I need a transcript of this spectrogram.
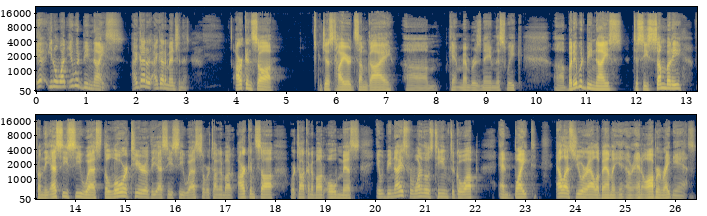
It- you know what? It would be nice. I gotta, I gotta mention this. Arkansas just hired some guy. Um, can't remember his name this week. Uh, but it would be nice to see somebody from the SEC West, the lower tier of the SEC West. So we're talking about Arkansas. We're talking about Ole Miss. It would be nice for one of those teams to go up and bite LSU or Alabama or, and Auburn right in the ass.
